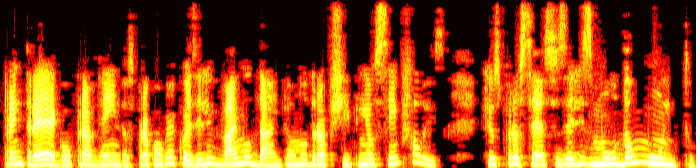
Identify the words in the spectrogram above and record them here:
para entrega ou para vendas, para qualquer coisa, ele vai mudar. Então, no dropshipping, eu sempre falo isso, que os processos, eles mudam muito.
